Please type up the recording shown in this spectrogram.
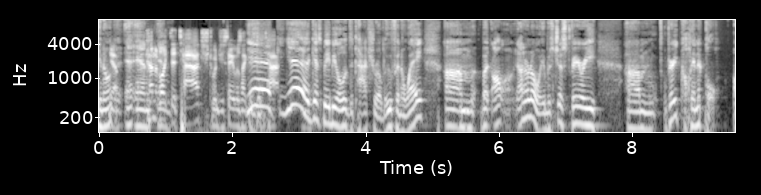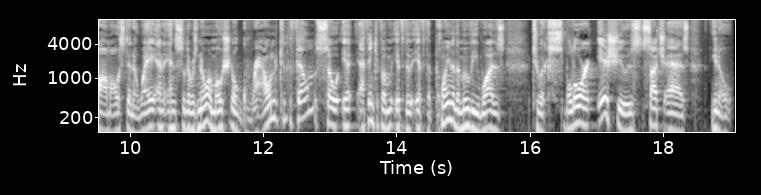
You know, yep. and, and, kind of like detached. Would you say it was like yeah, yeah? I guess maybe a little detached or aloof in a way. Um, mm But all, I don't know. It was just very, um, very clinical almost in a way, and and so there was no emotional ground to the film. So it, I think if if the if the point of the movie was to explore issues such as you know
